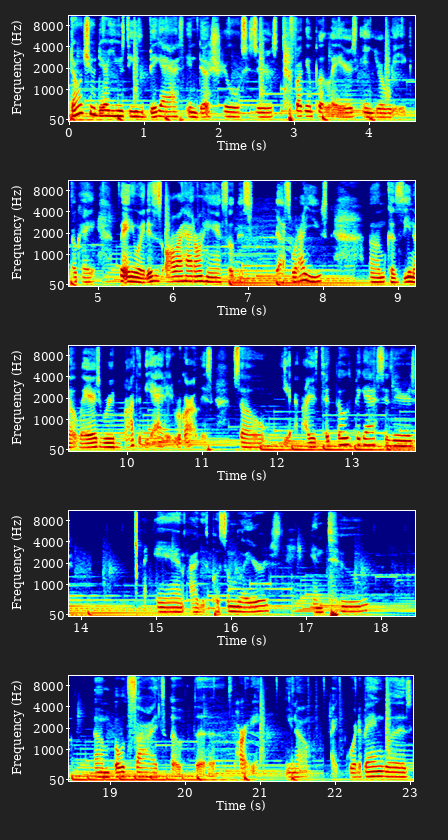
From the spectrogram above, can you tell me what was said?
Don't you dare use these big ass industrial scissors to fucking put layers in your wig, okay? But anyway, this is all I had on hand, so this that's what I used. Um, because you know, layers were about to be added regardless. So yeah, I just took those big ass scissors and I just put some layers into um, both sides of the parting, you know, like where the bang was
